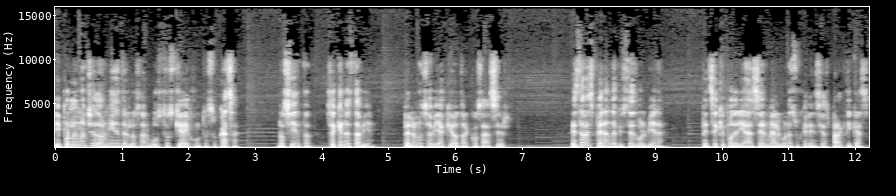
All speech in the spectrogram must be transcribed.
Y por la noche dormí entre los arbustos que hay junto a su casa. Lo siento, sé que no está bien, pero no sabía qué otra cosa hacer. Estaba esperando que usted volviera, Pensé que podría hacerme algunas sugerencias prácticas.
